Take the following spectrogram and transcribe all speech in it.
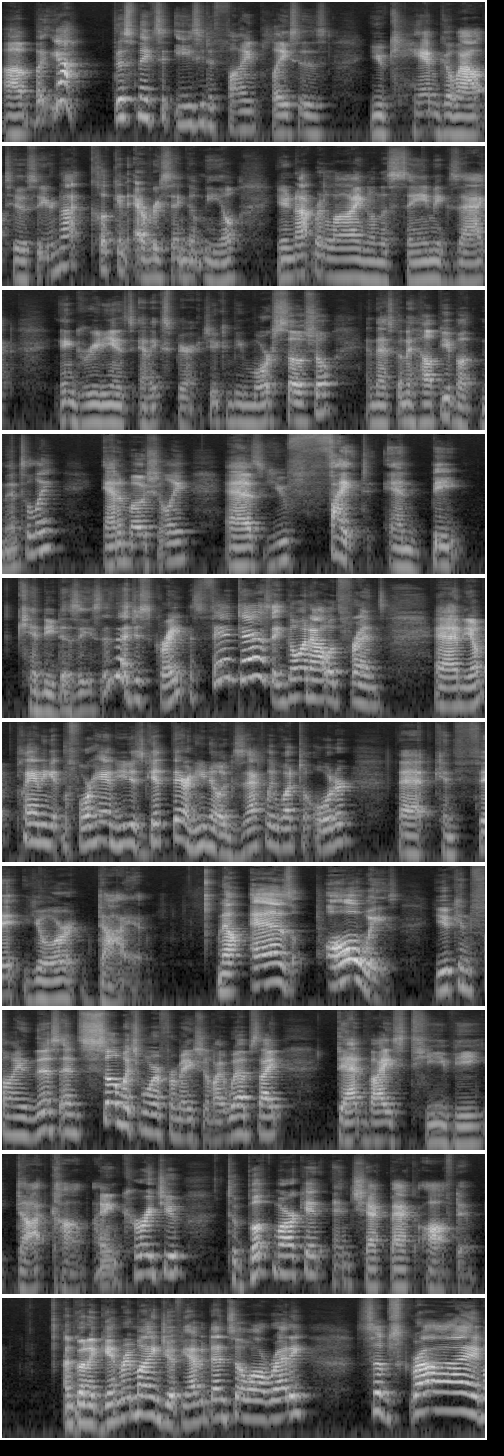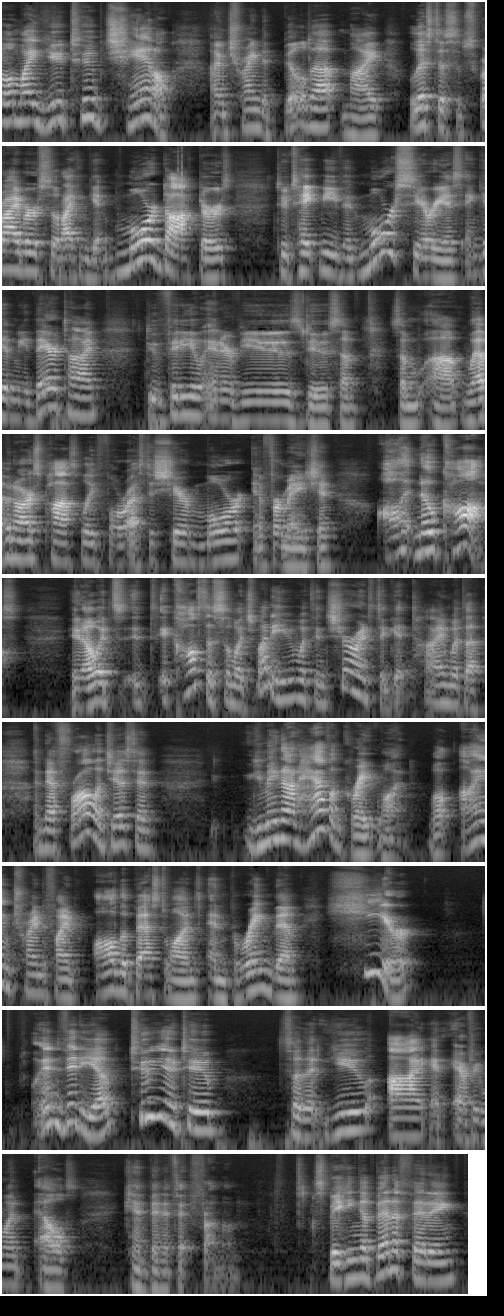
Uh, but yeah, this makes it easy to find places you can go out to. So you're not cooking every single meal. You're not relying on the same exact ingredients and experience. You can be more social, and that's going to help you both mentally and emotionally as you fight and beat kidney disease. Isn't that just great? It's fantastic going out with friends and you know planning it beforehand. You just get there and you know exactly what to order that can fit your diet. Now, as always, you can find this and so much more information on my website, dadvicetv.com. I encourage you to bookmark it and check back often. I'm going to again remind you, if you haven't done so already, subscribe on my YouTube channel. I'm trying to build up my list of subscribers so that I can get more doctors to take me even more serious and give me their time do video interviews, do some some uh, webinars possibly for us to share more information, all at no cost. You know, it's it, it costs us so much money, even with insurance, to get time with a, a nephrologist, and you may not have a great one. Well, I am trying to find all the best ones and bring them here in video to YouTube so that you, I, and everyone else can benefit from them. Speaking of benefiting,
